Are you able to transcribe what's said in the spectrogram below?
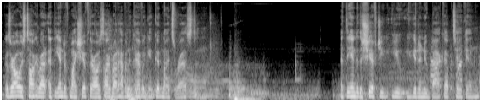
Because they're always talking about at the end of my shift, they're always talking about having having a good night's rest, and at the end of the shift, you you you get a new backup taken.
